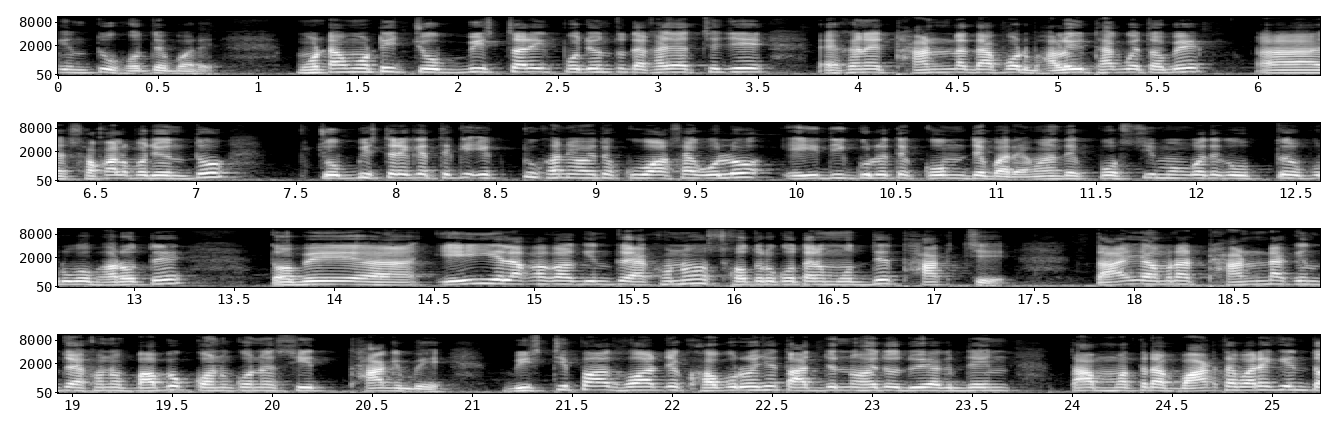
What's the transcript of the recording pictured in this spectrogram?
কিন্তু হতে পারে। মোটামুটি চব্বিশ তারিখ পর্যন্ত দেখা যাচ্ছে যে, এখানে ঠান্ডা দাপট ভালোই থাকবে, তবে সকাল পর্যন্ত চব্বিশ তারিখের থেকে একটুখানি হয়তো কুয়াশাগুলো এই দিকগুলোতে কমতে পারে আমাদের পশ্চিমবঙ্গ থেকে উত্তর পূর্ব ভারতে। তবে এই এলাকাটা কিন্তু এখনও সতর্কতার মধ্যে থাকছে। তাই আমরা ঠান্ডা কিন্তু এখনও পাবো, কনকনে শীত থাকবে। বৃষ্টিপাত হওয়ার যে খবর রয়েছে, তার জন্য হয়তো দু একদিন তাপমাত্রা বাড়তে পারে, কিন্তু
